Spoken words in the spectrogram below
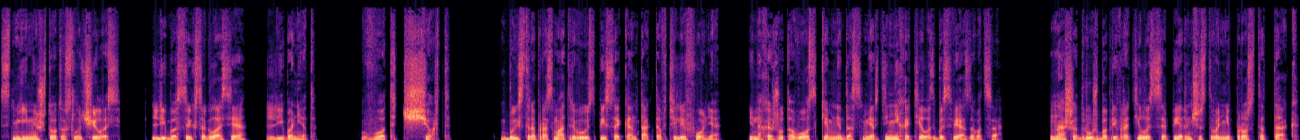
С ними что-то случилось. Либо с их согласия, либо нет. Вот черт. Быстро просматриваю список контактов в телефоне и нахожу того, с кем мне до смерти не хотелось бы связываться. Наша дружба превратилась в соперничество не просто так.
